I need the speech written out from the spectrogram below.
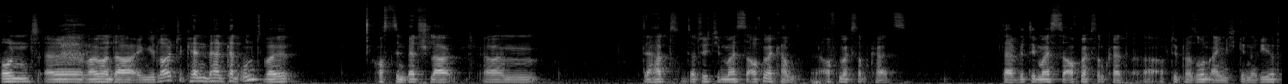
und äh, weil man da irgendwie Leute kennenlernen kann und weil aus dem Bachelor ähm, der hat natürlich die meiste Aufmerksam Aufmerksamkeit. Da wird die meiste Aufmerksamkeit äh, auf die Person eigentlich generiert.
